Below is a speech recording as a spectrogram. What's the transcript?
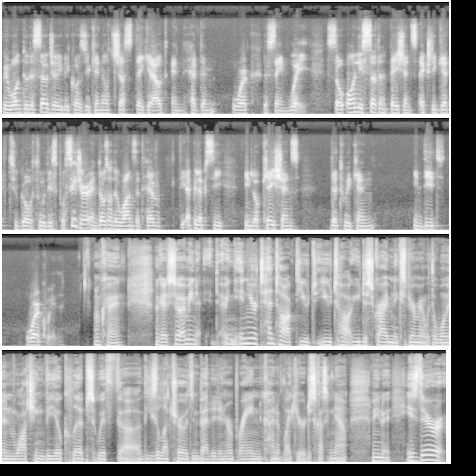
we won't do the surgery because you cannot just take it out and have them work the same way. So only certain patients actually get to go through this procedure, and those are the ones that have the epilepsy in locations that we can indeed work with. Okay, okay. So I mean, I mean, in your TED talk, you you talk you describe an experiment with a woman watching video clips with uh, these electrodes embedded in her brain, kind of like you're discussing now. I mean, is there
